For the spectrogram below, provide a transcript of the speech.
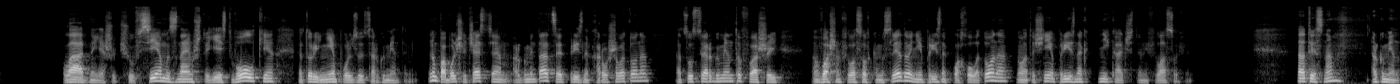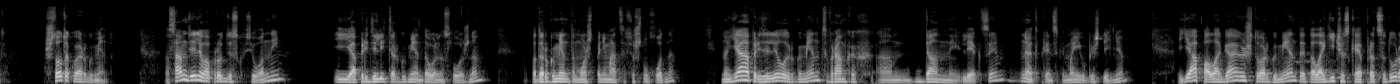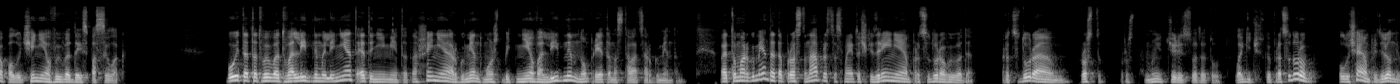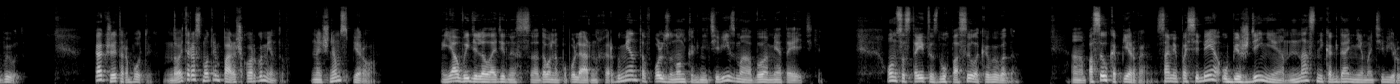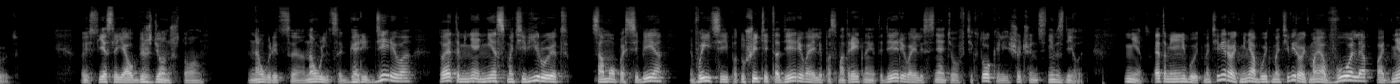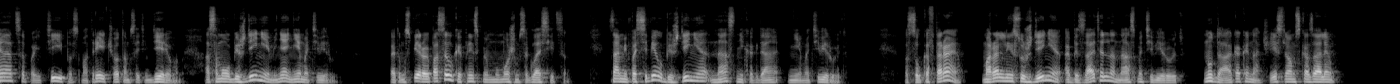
Ладно, я шучу. Все мы знаем, что есть волки, которые не пользуются аргументами. Ну, по большей части, аргументация – это признак хорошего тона. Отсутствие аргументов в, вашей, в вашем философском исследовании – признак плохого тона, ну, а точнее, признак некачественной философии. Соответственно, аргумент. Что такое аргумент? На самом деле вопрос дискуссионный, и определить аргумент довольно сложно. Под аргументом может пониматься все, что угодно. Но я определил аргумент в рамках э, данной лекции. Ну, это, в принципе, мои убеждения. Я полагаю, что аргумент – это логическая процедура получения вывода из посылок. Будет этот вывод валидным или нет, это не имеет отношения. Аргумент может быть невалидным, но при этом оставаться аргументом. Поэтому аргумент это просто-напросто, с моей точки зрения, процедура вывода. Процедура просто, просто мы через вот эту логическую процедуру получаем определенный вывод. Как же это работает? Давайте рассмотрим парочку аргументов. Начнем с первого. Я выделил один из довольно популярных аргументов в пользу нон-когнитивизма в метаэтике. Он состоит из двух посылок и вывода. А, посылка первая. Сами по себе убеждения нас никогда не мотивируют. То есть, если я убежден, что на улице, на улице горит дерево, то это меня не смотивирует само по себе выйти и потушить это дерево, или посмотреть на это дерево, или снять его в ТикТок, или еще что-нибудь с ним сделать. Нет, это меня не будет мотивировать, меня будет мотивировать моя воля подняться, пойти и посмотреть, что там с этим деревом. А само убеждение меня не мотивирует. Поэтому с первой посылкой, в принципе, мы можем согласиться. Сами по себе убеждения нас никогда не мотивируют. Посылка вторая. Моральные суждения обязательно нас мотивируют. Ну да, как иначе. Если вам сказали,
